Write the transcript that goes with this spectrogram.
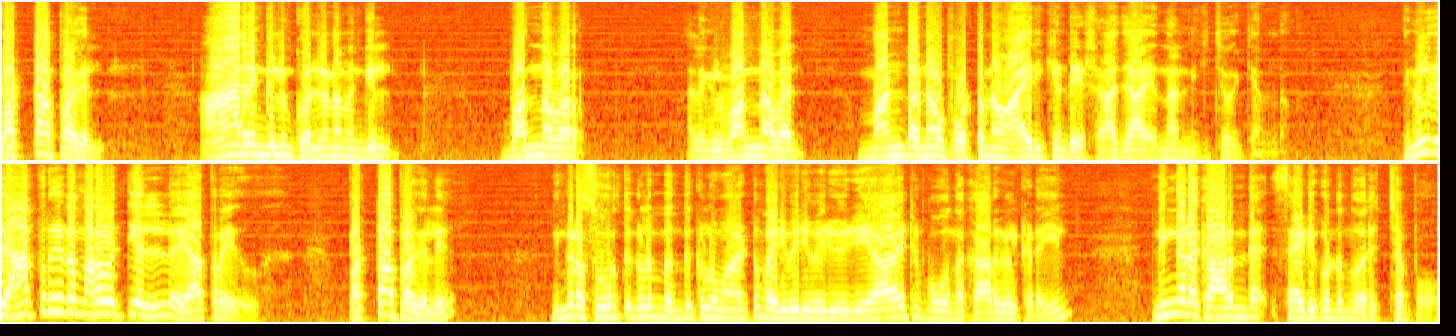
പട്ടാപ്പകൽ ആരെങ്കിലും കൊല്ലണമെങ്കിൽ വന്നവർ അല്ലെങ്കിൽ വന്നവൻ മണ്ടനോ പൊട്ടനോ ആയിരിക്കണ്ടേ ഷാജ എന്നാണ് എനിക്ക് ചോദിക്കാനുള്ളത്. നിങ്ങൾ രാത്രിയുടെ മറവറ്റിയല്ലോ യാത്ര ചെയ്തത്. പട്ടാപ്പകൽ നിങ്ങളുടെ സുഹൃത്തുക്കളും ബന്ധുക്കളുമായിട്ട് വരി വരി വരി വരിയായിട്ട് പോകുന്ന കാറുകൾക്കിടയിൽ നിങ്ങളുടെ കാറിന്റെ സൈഡിൽ കൊണ്ടൊന്ന് ഉരച്ചപ്പോൾ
